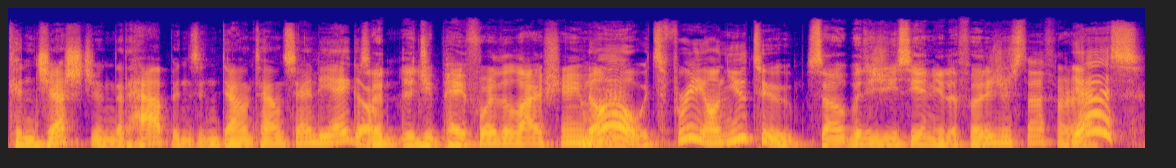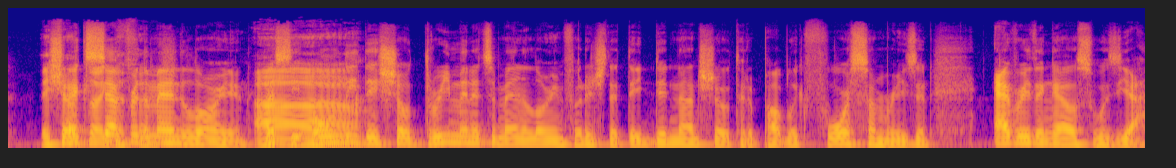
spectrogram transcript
congestion that happens in downtown San Diego. So did you pay for the live stream? no, or- it's free on YouTube. So, but did you see any of the footage or stuff? Or? Yes. They showed like, Except for the footage. Mandalorian. That's the Ah. only they showed three minutes of Mandalorian footage that they did not show to the public for some reason. Everything else was yeah.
